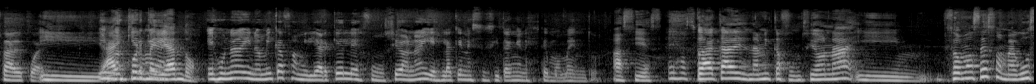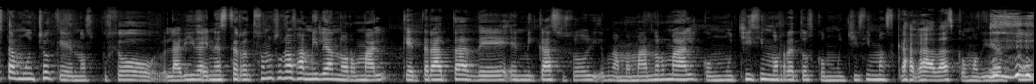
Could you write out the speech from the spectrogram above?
Tal cual. Y, hay que ir mediando. Es una dinámica familiar que les funciona y es la que necesitan en este momento. Así es. Es así. Toda cada dinámica funciona y somos eso. Me gusta mucho que nos puso la vida en este reto. Somos una familia normal que trata de, en mi caso, soy una mamá normal con muchísimos retos, con muchísimas cagadas, como dirías tú,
